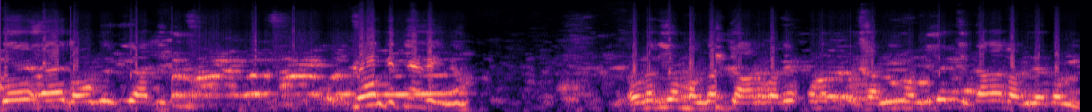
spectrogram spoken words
ਤੇ ਇਹ ਕਹੋਗੇ ਕਿ ਅੱਜ ਕਿਉਂ ਕੀਤੀਆਂ ਗਈਆਂ? ਉਹਨਾਂ ਦੀਆਂ ਮੰਗਾਂ ਜਾਣ ਵਾਲੇ ਉਹਨਾਂ ਨੂੰ ਪਰੇਸ਼ਾਨੀ ਹੁੰਦੀ ਹੈ ਕਿੱਦਾਂ ਦਾ ਲੱਗ ਰਿਹਾ ਤੁਹਾਨੂੰ?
